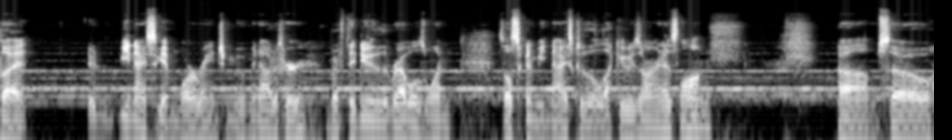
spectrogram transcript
but it'd be nice to get more range of movement out of her. But if they do the Rebels one, it's also gonna be nice because the Lekkus aren't as long. Um, so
